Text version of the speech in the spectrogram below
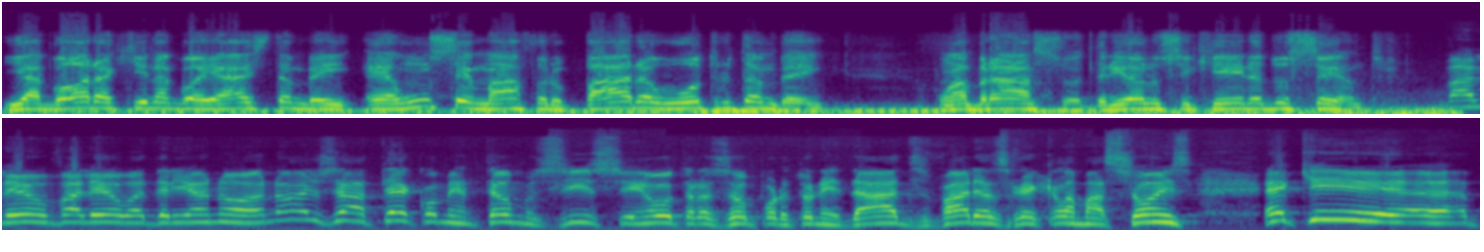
E agora aqui na Goiás também é um semáforo para, o outro também. Um abraço, Adriano Siqueira do Centro. Valeu, valeu, Adriano. Nós já até comentamos isso em outras oportunidades, várias reclamações. É que uh,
